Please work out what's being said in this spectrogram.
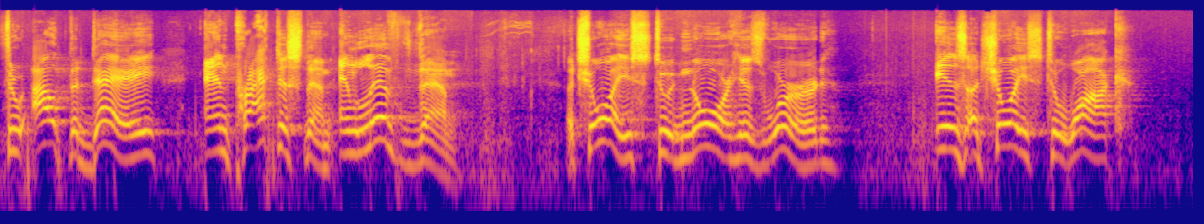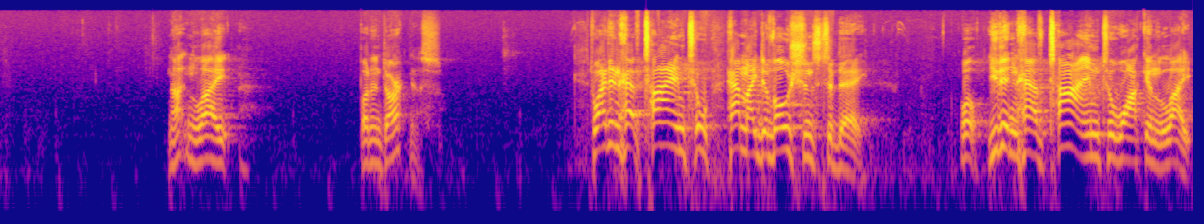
throughout the day and practice them and live them. A choice to ignore His Word is a choice to walk not in light, but in darkness. So I didn't have time to have my devotions today. Well, you didn't have time to walk in light.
